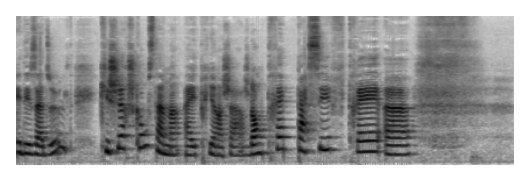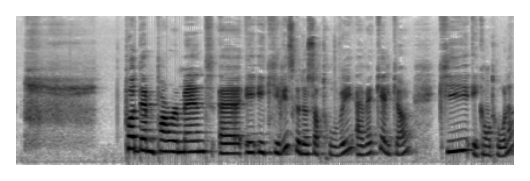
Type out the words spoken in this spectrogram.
et des adultes qui cherchent constamment à être pris en charge. Donc, très passifs, très... Euh, pas d'empowerment euh, et, qui risque de se retrouver avec quelqu'un qui est contrôlant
